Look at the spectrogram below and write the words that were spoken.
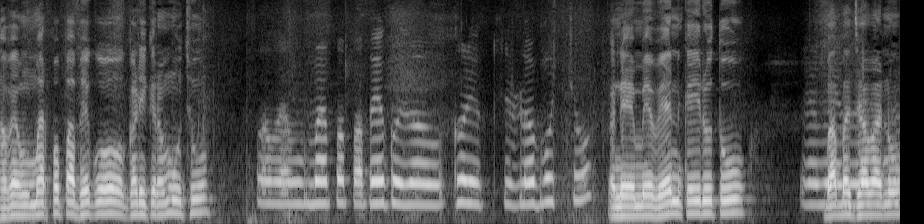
હવે હું મારા પપ્પા ભેગો ઘડીક રમું છું હવે હું મારા પપ્પા ભેગું ર- ઘડીક રમું જ છું અને મેં વેન કર્યું તું અને મેં બાબા જવાનું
